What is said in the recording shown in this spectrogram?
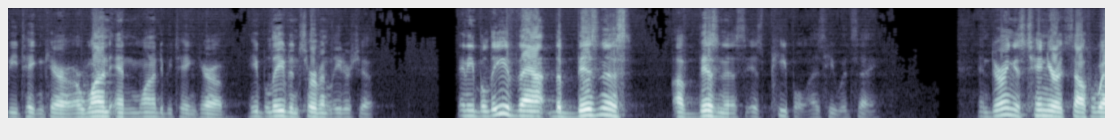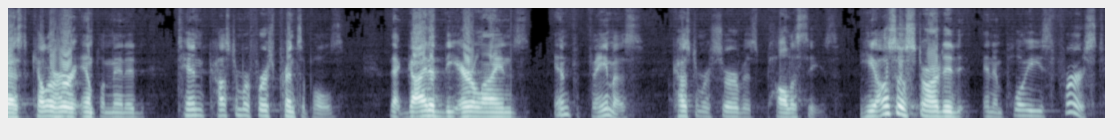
be taken care of, or wanted and wanted to be taken care of. He believed in servant leadership. And he believed that the business of business is people, as he would say. And during his tenure at Southwest, Kelleher implemented 10 customer first principles that guided the airline's infamous customer service policies. He also started an employees first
